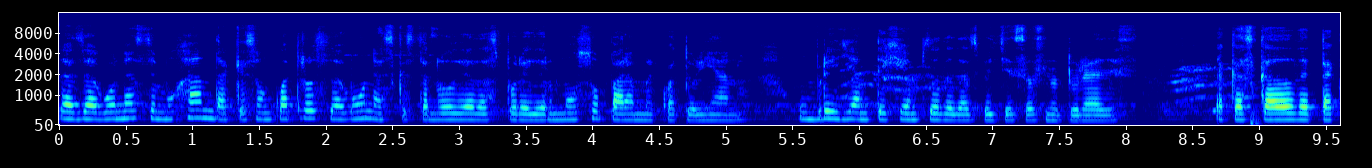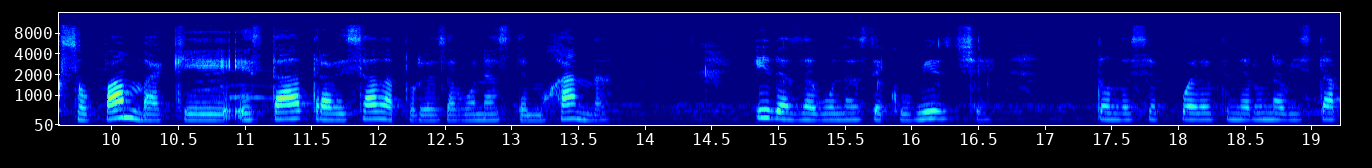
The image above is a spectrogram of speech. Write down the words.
Las lagunas de Mujanda, que son cuatro lagunas que están rodeadas por el hermoso páramo ecuatoriano, un brillante ejemplo de las bellezas naturales. La cascada de Taxopamba, que está atravesada por las lagunas de Mojanda. Y las lagunas de Cubilche, donde se puede tener una vista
